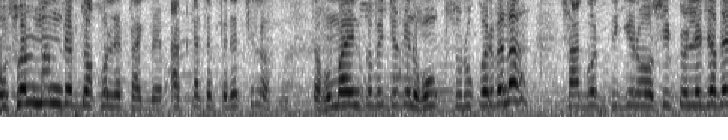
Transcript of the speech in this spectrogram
মুসলমানদের দখলে থাকবে। আটকাতে পেরেছিল? তো হুমায়ুন কবির যেদিন হুঁক শুরু করবে না, সাগর দিঘির ওসি টলে যাবে,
